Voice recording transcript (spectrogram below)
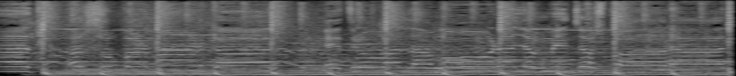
Al supermercat. He trobat l'amor al lloc menys esperat.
